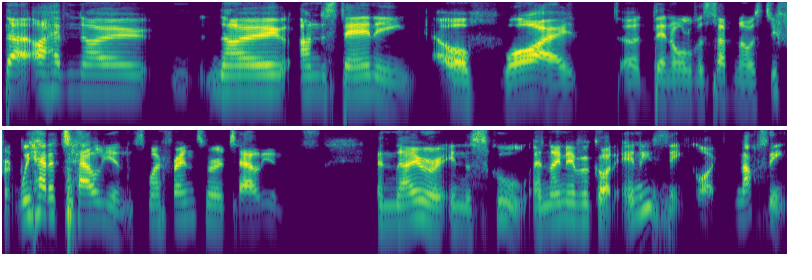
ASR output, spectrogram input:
that I have no no understanding of why. Uh, then all of a sudden I was different. We had Italians. My friends were Italians, and they were in the school, and they never got anything, like nothing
